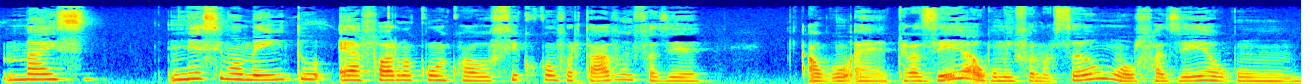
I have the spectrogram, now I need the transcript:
mas nesse momento é a forma com a qual eu fico confortável em fazer algum, é, trazer alguma informação ou fazer algum,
